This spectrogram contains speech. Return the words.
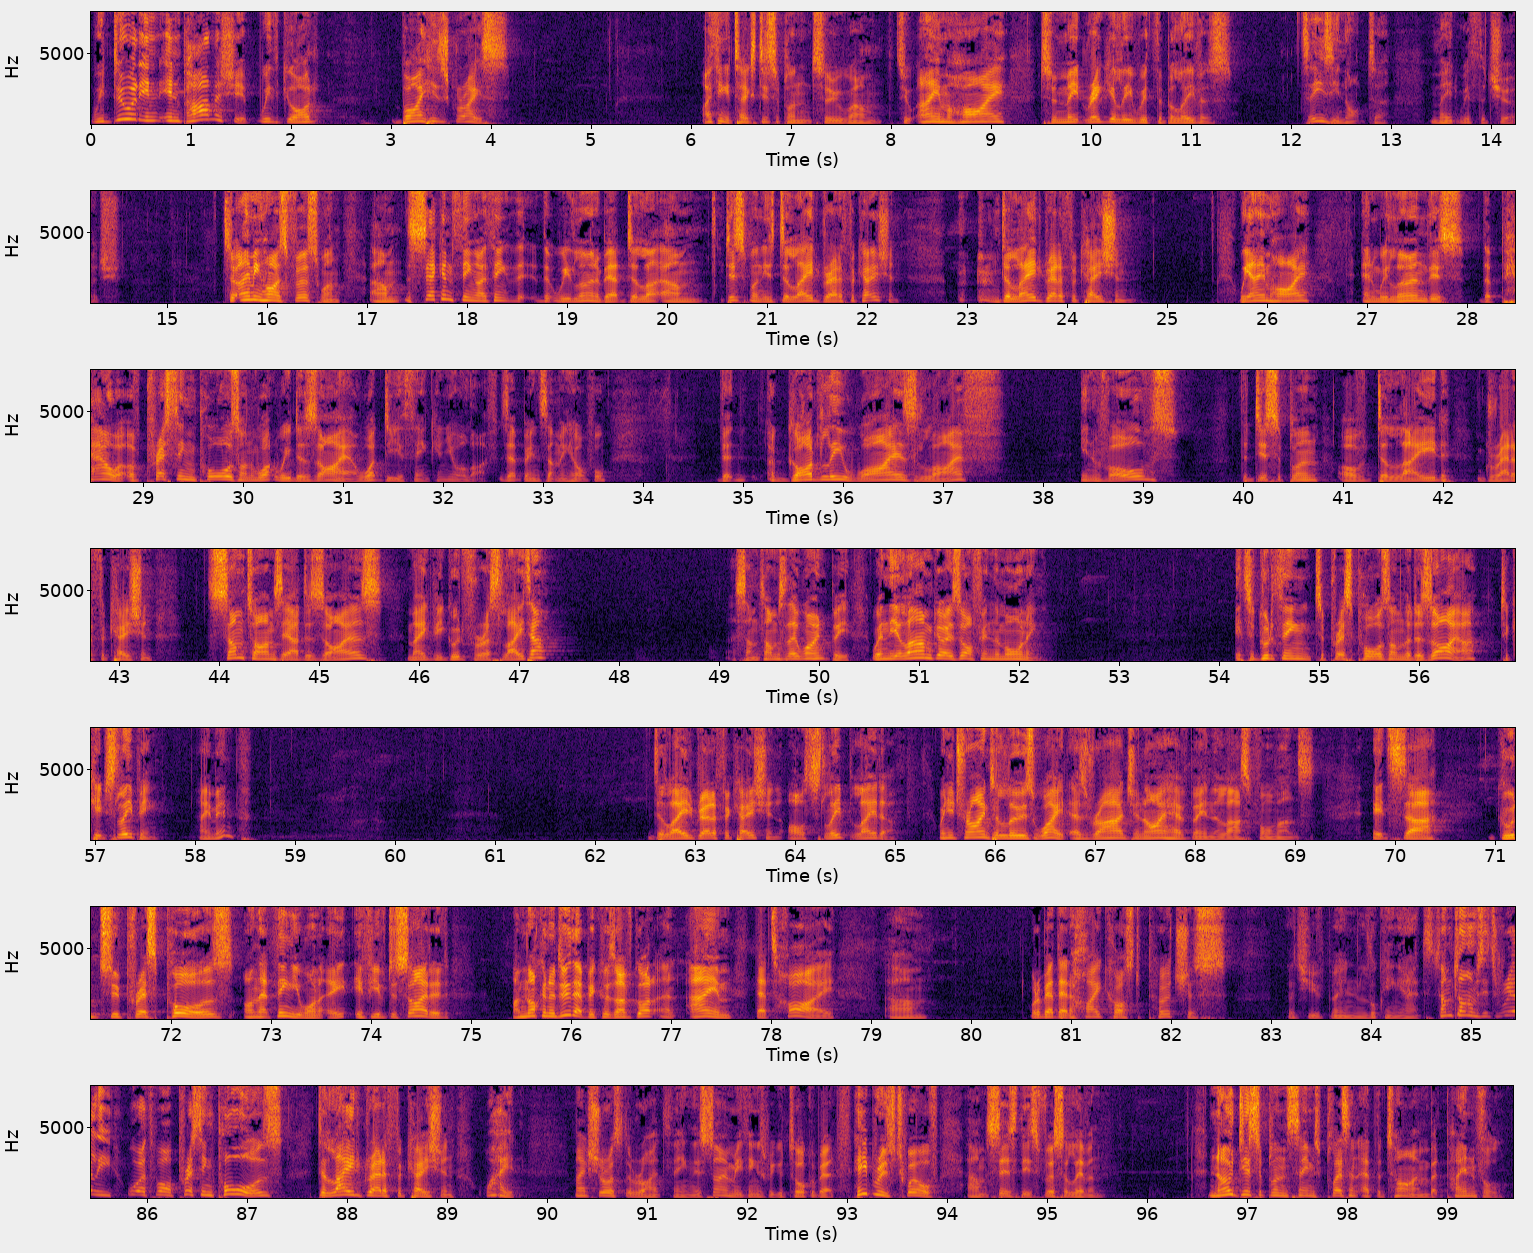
we do it in, in partnership with God by His grace. I think it takes discipline to, um, to aim high, to meet regularly with the believers. It's easy not to meet with the church. So, aiming high is first one. Um, the second thing I think that, that we learn about um, discipline is delayed gratification. delayed gratification. We aim high and we learn this the power of pressing pause on what we desire. What do you think in your life? Has that been something helpful? That a godly, wise life involves the discipline of delayed gratification. Sometimes our desires may be good for us later, sometimes they won't be. When the alarm goes off in the morning, it's a good thing to press pause on the desire to keep sleeping. Amen? Delayed gratification. I'll sleep later. When you're trying to lose weight, as Raj and I have been the last four months, it's uh, good to press pause on that thing you want to eat if you've decided, I'm not going to do that because I've got an aim that's high. Um, what about that high cost purchase that you've been looking at. Sometimes it's really worthwhile pressing pause, delayed gratification. Wait, make sure it's the right thing. There's so many things we could talk about. Hebrews 12 um, says this, verse 11 No discipline seems pleasant at the time, but painful.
